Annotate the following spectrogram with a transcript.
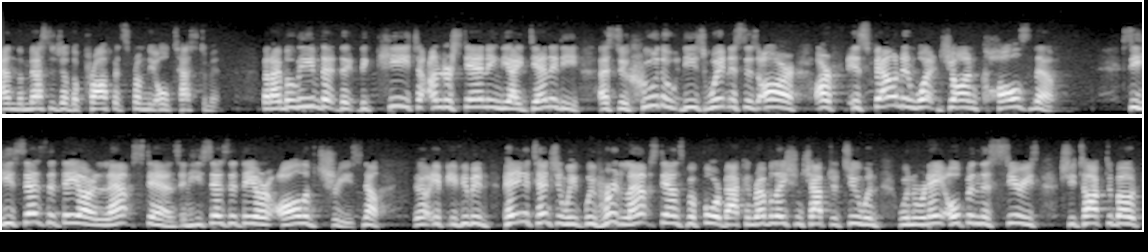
and the message of the prophets from the Old Testament. But I believe that the, the key to understanding the identity as to who the, these witnesses are, are is found in what John calls them. See, he says that they are lampstands and he says that they are olive trees. Now, if, if you've been paying attention, we've, we've heard lampstands before back in Revelation chapter 2 when, when Renee opened this series. She talked about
